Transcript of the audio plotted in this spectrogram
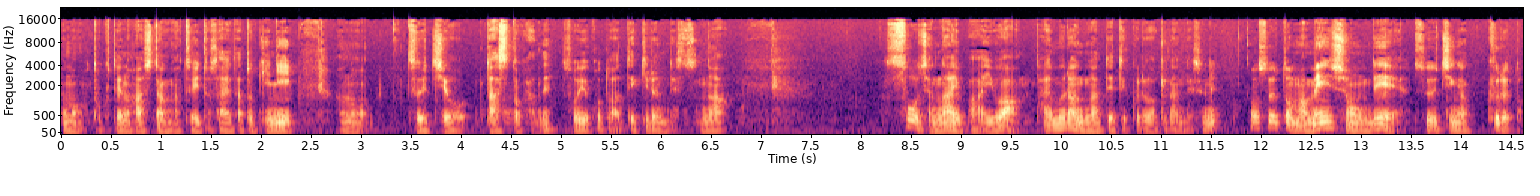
その特定のハッシュタグがツイートされた時にあの通知を出すとかねそういうことはできるんですがそうじゃない場合はタイムラグが出てくるわけなんですよね。そうすると、まあ、メンションで通知が来ると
